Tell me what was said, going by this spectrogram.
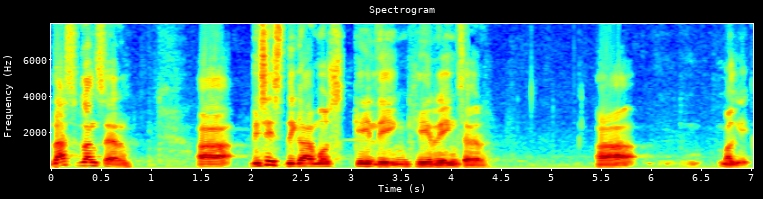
Last lang sir, uh, this is Digamo's killing hearing sir. Ah, mag,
